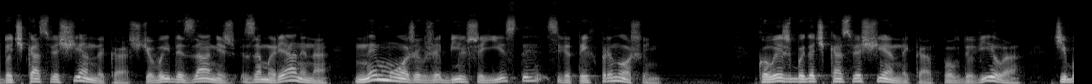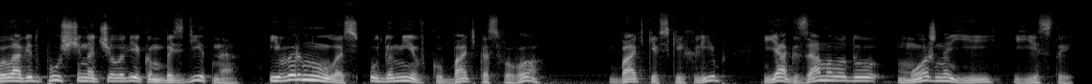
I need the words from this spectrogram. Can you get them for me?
Дочка священника, що вийде заміж за мирянина, не може вже більше їсти святих приношень. Коли ж би дочка священника повдовіла чи була відпущена чоловіком бездітна і вернулась у домівку батька свого, батьківський хліб, як замолоду, можна їй їсти.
